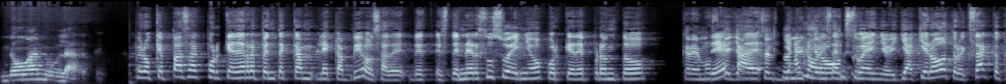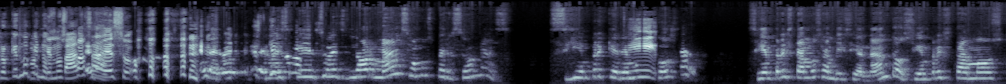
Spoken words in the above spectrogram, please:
no anularte. Pero ¿qué pasa? ¿Por qué de repente le cambió? O sea, de, tener su sueño, porque de pronto creemos que ya es el sueño. Ya no es el sueño y ya quiero otro, exacto. Creo que es lo que nos, pasa? eso. Pero, es, que eso es normal, somos personas. Siempre queremos cosas, siempre estamos ambicionando, siempre estamos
